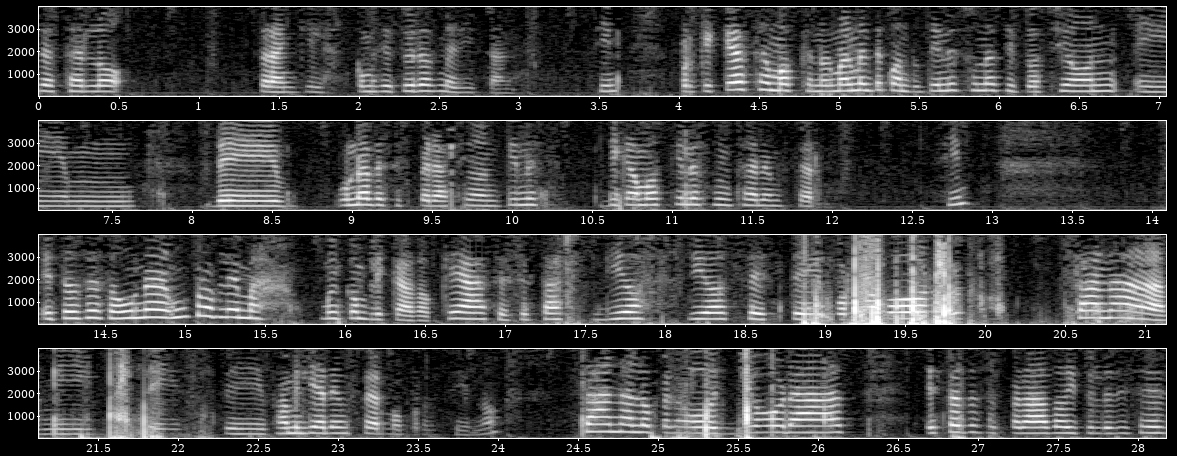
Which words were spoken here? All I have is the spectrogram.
de hacerlo tranquila, como si estuvieras meditando, ¿sí? Porque ¿qué hacemos? Que normalmente cuando tienes una situación em, de una desesperación, tienes, digamos, tienes un ser enfermo, ¿sí? Entonces, o una, un problema muy complicado, ¿qué haces? Estás, Dios, Dios, este, por favor, sana a mi este, familiar enfermo, por decir, ¿no? Sánalo, pero lloras, estás desesperado y tú le dices,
